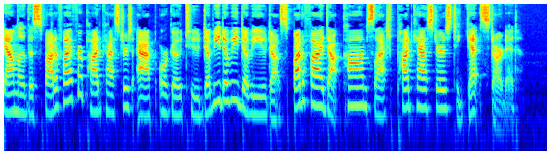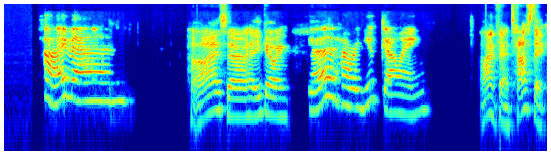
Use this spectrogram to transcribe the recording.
Download the Spotify for Podcasters app or go to www.spotify.com slash podcasters to get started. Hi, Ben. Hi, Sarah. How you going? Good. How are you going? I'm fantastic.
